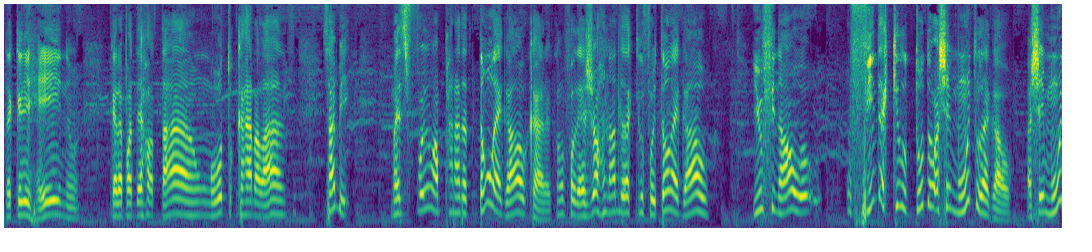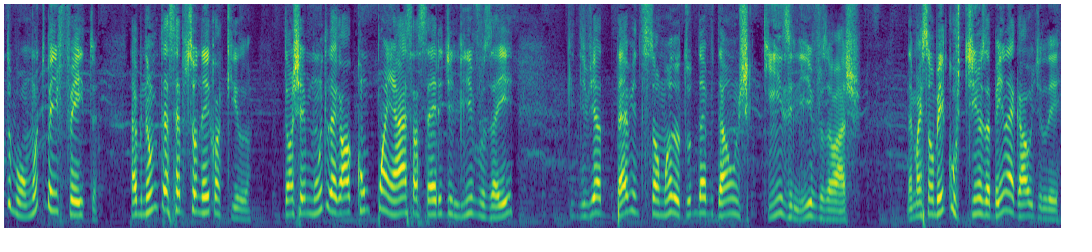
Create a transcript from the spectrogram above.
daquele reino, que era pra derrotar um outro cara lá, sabe? Mas foi uma parada tão legal, cara. Como eu falei, a jornada daquilo foi tão legal. E o final, eu- o fim daquilo tudo eu achei muito legal. Achei muito bom, muito bem feito. Sabe? Não me decepcionei com aquilo. Então achei muito legal acompanhar essa série de livros aí. Que devia, deve, somando tudo, deve dar uns 15 livros, eu acho. Né? Mas são bem curtinhos, é bem legal de ler.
